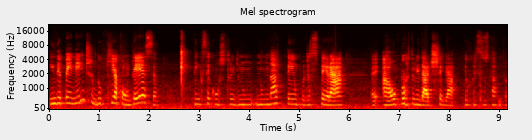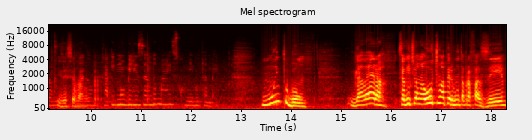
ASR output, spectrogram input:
Independente do que aconteça, tem que ser construído. Não, não dá tempo de esperar a oportunidade chegar. Eu preciso estar pronto. E você vai. E mobilizando mais comigo também. Muito bom. Galera, se alguém tiver uma última pergunta para fazer,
